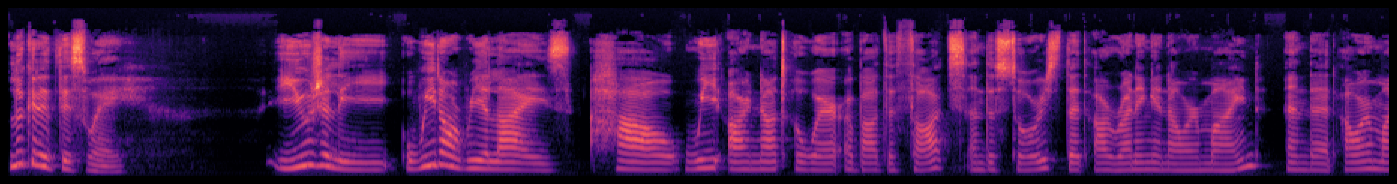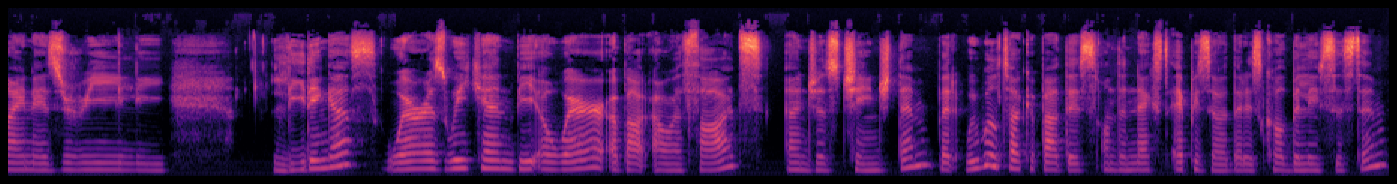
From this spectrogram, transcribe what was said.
Look at it this way. Usually, we don't realize how we are not aware about the thoughts and the stories that are running in our mind, and that our mind is really leading us, whereas we can be aware about our thoughts and just change them. But we will talk about this on the next episode that is called Belief System.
